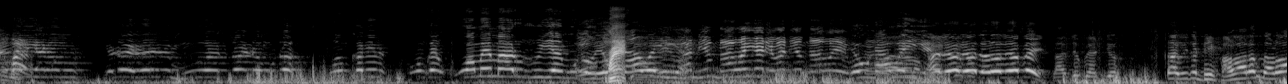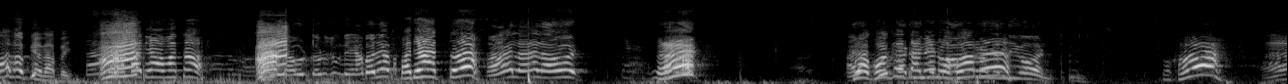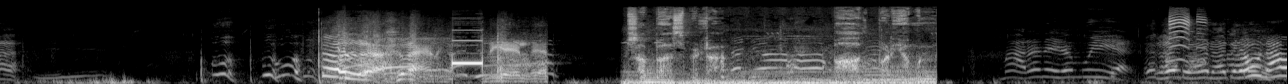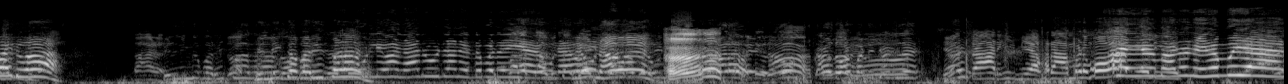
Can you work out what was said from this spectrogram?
ભાઈ યાર આમ એડો એડો મુ તો એડો મોટો ઓમ કરીને ઓમ કરીને ઓમે મારું છું યાર મોટો. એવું ના હોય એવા યાર નિયમ ના હોય યાર. એવા નિયમ ના હોય એવું ના હોય યાર. લ્યો લ્યો દડો લ્યો ભાઈ. લાવજો બેઠજો તાવી તો ઢેખાડો આલો દડો આલો પેલા ભાઈ. આ દે આવા તો. આઉટ કરું છું ને આ બને બધા તો હાલ હાલ આઉટ નોખો કે તમે નોખો આપણે નોખો હા શાબાશ બેટા બહુત બઢિયા મુન મારે નહીં રમવું યાર ના હોય દુઆ. ફિલ્ડિંગ ફિલ્ડિંગ તો ભરી જ પડે લેવા ના દઉં જાણે એટલે બધા યાર એવું ના એવું ના તારો દોર પટી જોઈ લે તારી મેહરામણ મોય. આ યાર મારે યાર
